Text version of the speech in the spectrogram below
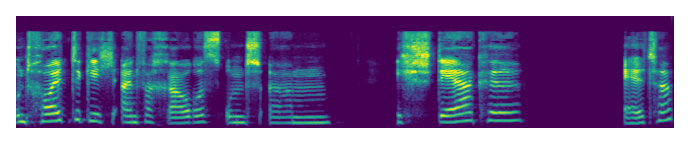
Und heute gehe ich einfach raus und ähm, ich stärke Eltern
